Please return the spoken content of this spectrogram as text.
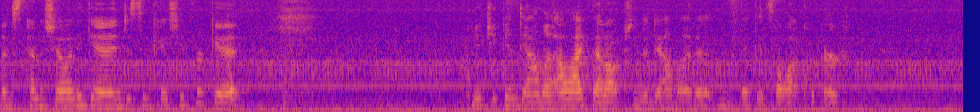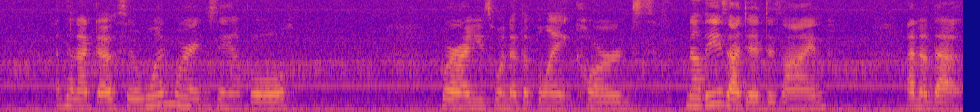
I'm just kind of showing again just in case you forget. That you can download. I like that option to download it. I think it's a lot quicker. And then I go through one more example where I use one of the blank cards now these I did design. I know that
